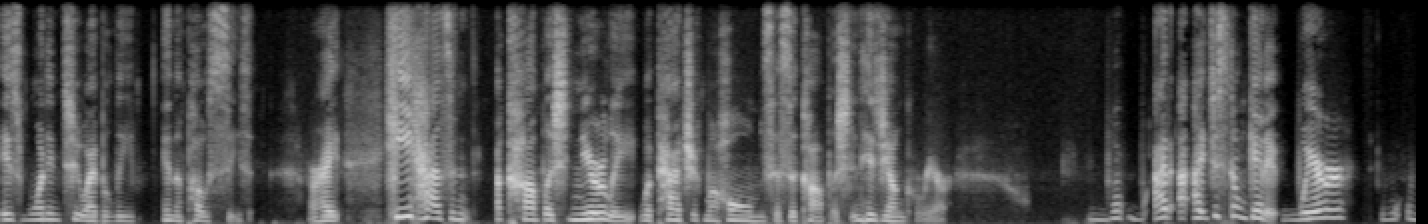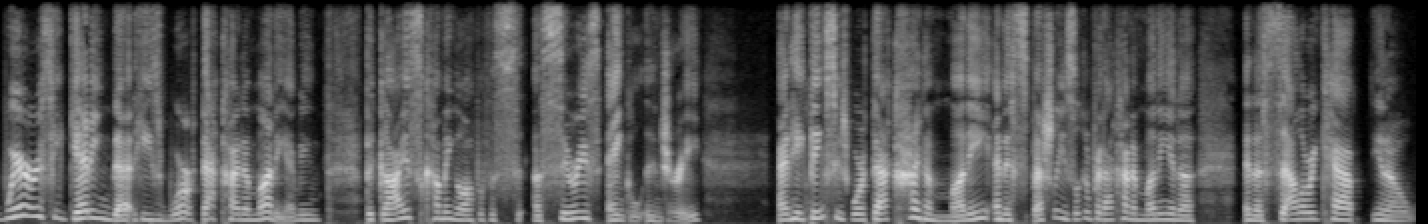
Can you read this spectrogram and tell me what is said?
is one and two, I believe, in the postseason. All right. He hasn't accomplished nearly what Patrick Mahomes has accomplished in his young career. I, I just don't get it. Where where is he getting that he's worth that kind of money? I mean, the guy is coming off of a, a serious ankle injury and he thinks he's worth that kind of money and especially he's looking for that kind of money in a in a salary cap, you know,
